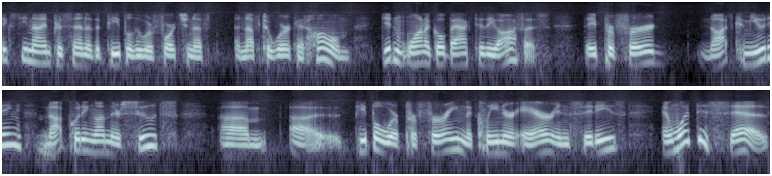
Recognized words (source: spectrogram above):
69% of the people who were fortunate enough to work at home didn't want to go back to the office. They preferred not commuting, not putting on their suits. Um, uh, people were preferring the cleaner air in cities. And what this says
